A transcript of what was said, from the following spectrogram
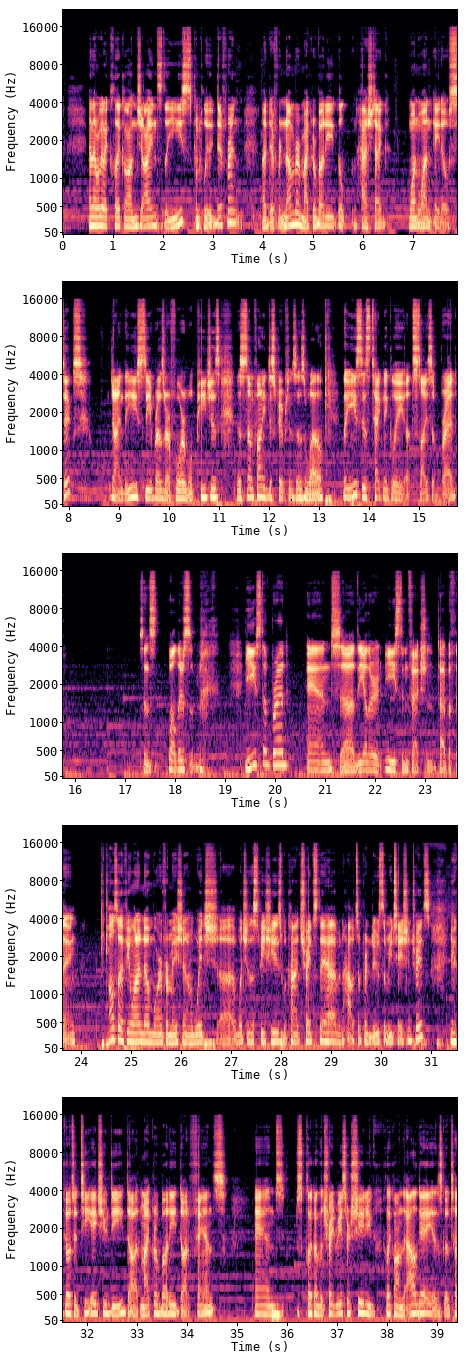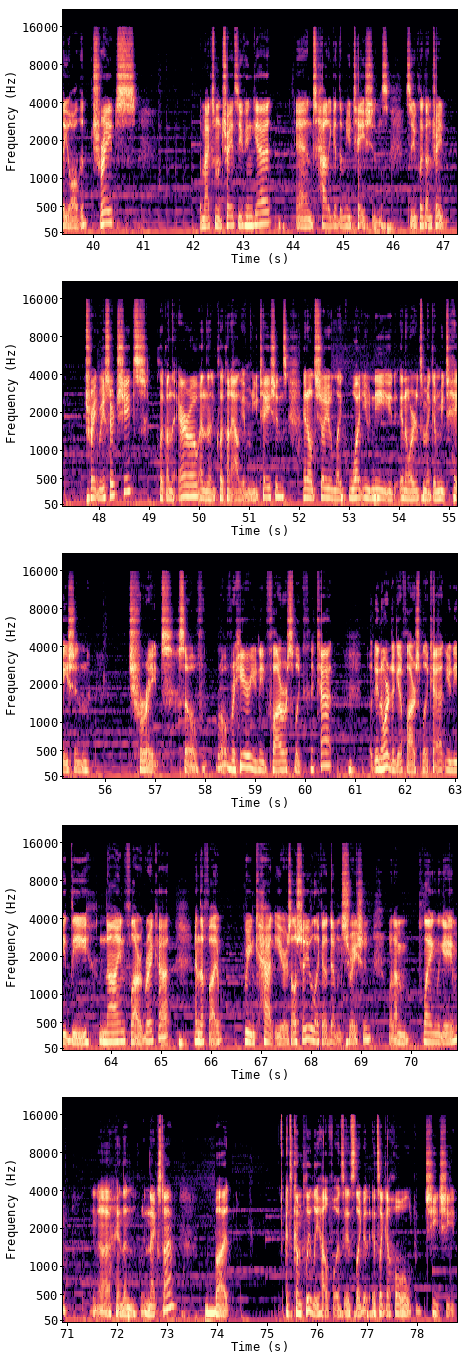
And then we're going to click on Giants the Yeast, completely different, a different number, MicroBuddy, hashtag 11806. Giant the Yeast, zebras are affordable peaches. There's some funny descriptions as well. The yeast is technically a slice of bread. Since, well, there's yeast of bread and uh, the other yeast infection type of thing. Also, if you want to know more information on which uh, which of the species, what kind of traits they have, and how to produce the mutation traits, you can go to thud.microbuddy.fans and just click on the trait research sheet. You click on the algae, and it's going to tell you all the traits, the maximum traits you can get, and how to get the mutations. So you click on trait trait research sheets, click on the arrow and then click on algae mutations. And it'll show you like what you need in order to make a mutation trait. So over here you need flower split cat. In order to get flower split cat you need the nine flower gray cat and the five green cat ears. I'll show you like a demonstration when i'm playing the game in, uh, and then next time but it's completely helpful. It's it's like a it's like a whole cheat sheet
